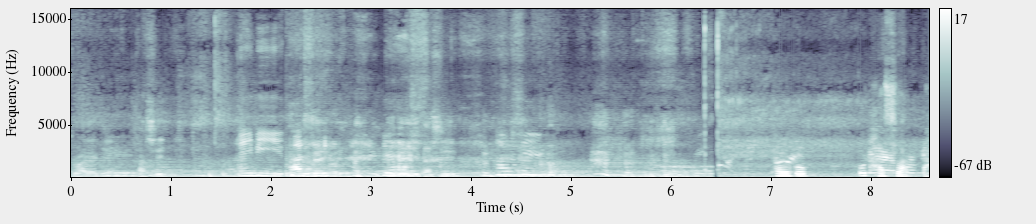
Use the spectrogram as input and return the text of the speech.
Try again. 다시. Maybe 다시. 네, 다시. 다시. 결국 또 다시 왔다.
